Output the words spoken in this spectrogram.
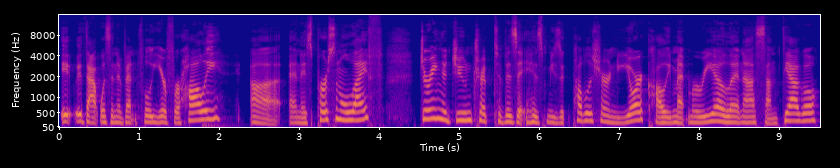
it, that was an eventful year for Holly uh, and his personal life. During a June trip to visit his music publisher in New York, Holly met Maria Elena Santiago.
